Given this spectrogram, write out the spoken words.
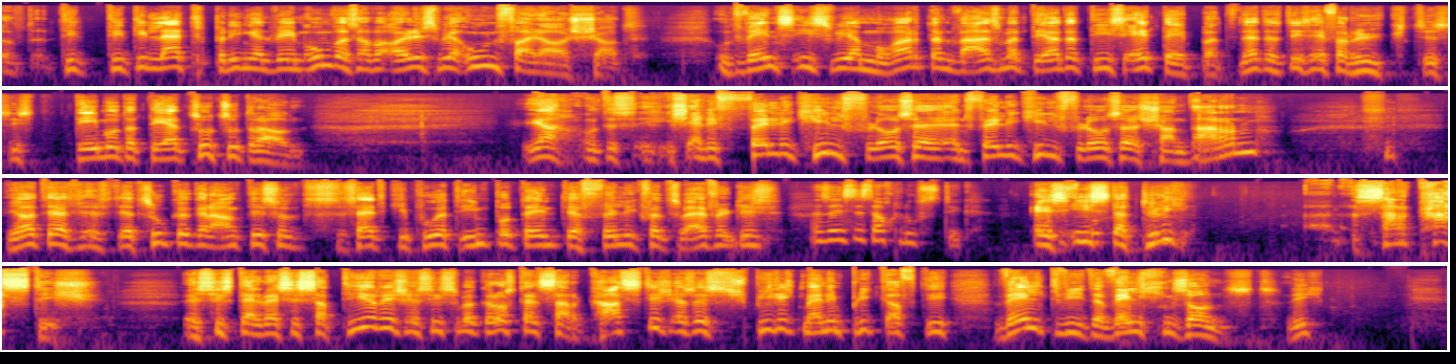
die, die, die Leute bringen wem um, was aber alles wie ein Unfall ausschaut. Und wenn's ist wie ein Mord, dann weiß man, der oder die ist eh deppert. Ne? Das ist eh verrückt. Das ist dem oder der zuzutrauen. Ja, und das ist eine völlig hilflose, ein völlig hilfloser Gendarm, ja, der, der zuckerkrank ist und seit Geburt impotent, der völlig verzweifelt ist. Also ist es auch lustig. Es ist natürlich sarkastisch. Es ist teilweise satirisch, es ist aber großteils sarkastisch, also es spiegelt meinen Blick auf die Welt wider, welchen sonst, nicht?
